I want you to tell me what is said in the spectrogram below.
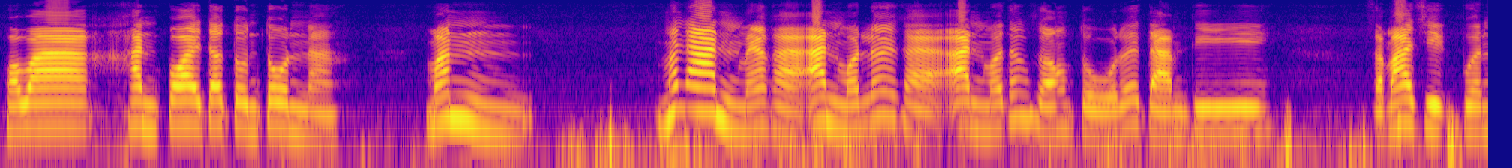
เพราะว่าคันปล่อยเจ้าต้นๆนน่ะ มันมันอันไหมค่ะ อันหมดเลยค่ะ อันหมดทั้งสองตัวเลยตามที่สมาชิกเพิ่น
